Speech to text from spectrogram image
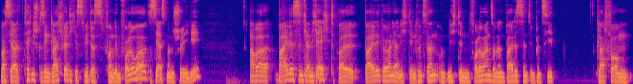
was ja technisch gesehen gleichwertig ist wie das von dem Follower, das ist ja erstmal eine schöne Idee. Aber beides sind ja nicht echt, weil beide gehören ja nicht den Künstlern und nicht den Followern, sondern beides sind im Prinzip Plattformen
